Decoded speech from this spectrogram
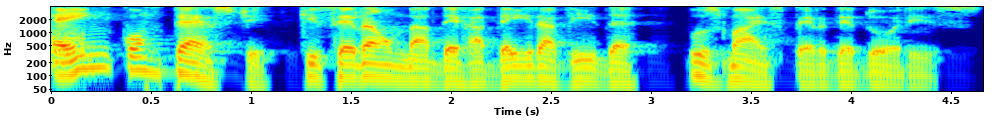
É inconteste que serão na derradeira vida os mais perdedores.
